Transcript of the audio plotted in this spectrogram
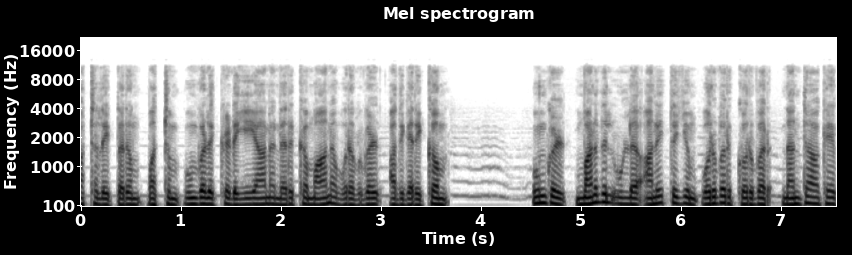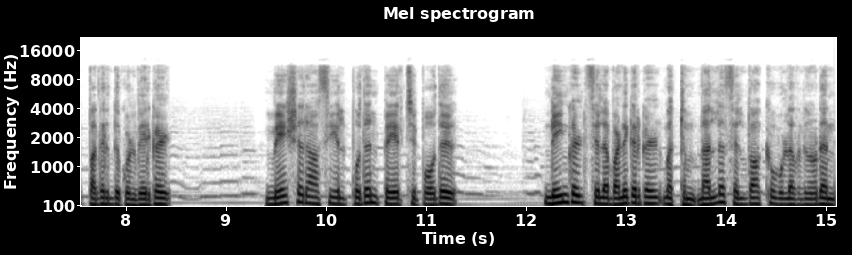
ஆற்றலை பெறும் மற்றும் உங்களுக்கிடையேயான நெருக்கமான உறவுகள் அதிகரிக்கும். உங்கள் மனதில் உள்ள அனைத்தையும் ஒருவருக்கொருவர் நன்றாக பகிர்ந்து கொள்வீர்கள். மேஷராசியில் புதன் பெயர்ச்சி போது நீங்கள் சில வணிகர்கள் மற்றும் நல்ல செல்வாக்கு உள்ளவர்களுடன்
